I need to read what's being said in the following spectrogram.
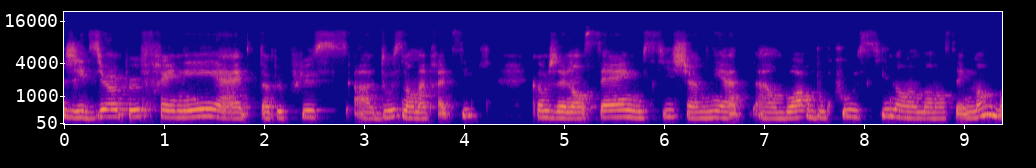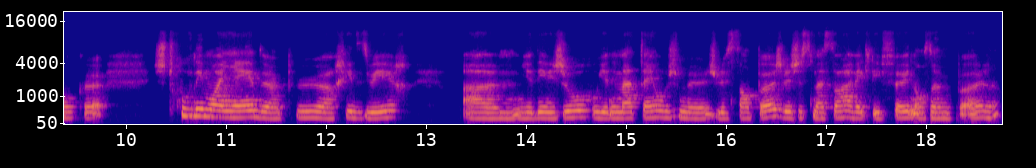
j'ai dû un peu freiner, être un peu plus euh, douce dans ma pratique. Comme je l'enseigne aussi, je suis amenée à, en boire beaucoup aussi dans, l'enseignement. Donc, euh, je trouve des moyens d'un peu réduire. il y a des jours où il y a des matins où je ne le sens pas. Je vais juste m'asseoir avec les feuilles dans un bol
